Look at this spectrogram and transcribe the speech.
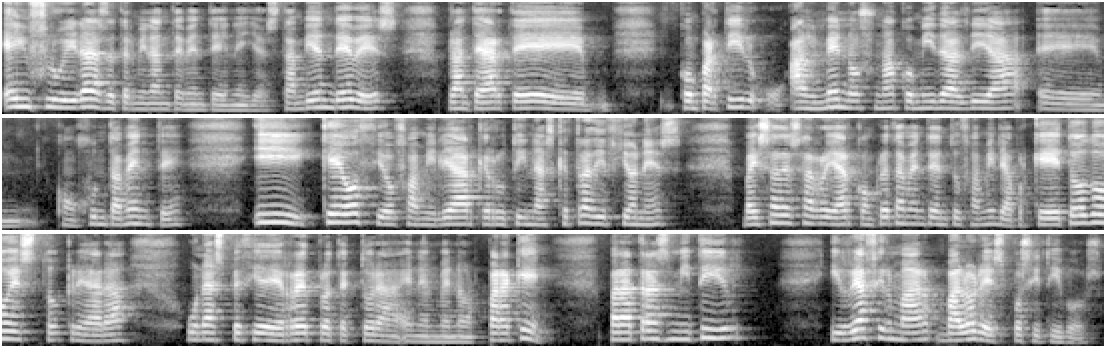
e influirás determinantemente en ellas. También debes plantearte eh, compartir al menos una comida al día eh, conjuntamente y qué ocio familiar, qué rutinas, qué tradiciones vais a desarrollar concretamente en tu familia, porque todo esto creará una especie de red protectora en el menor. ¿Para qué? Para transmitir y reafirmar valores positivos,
